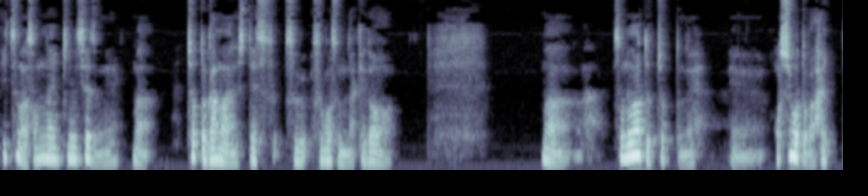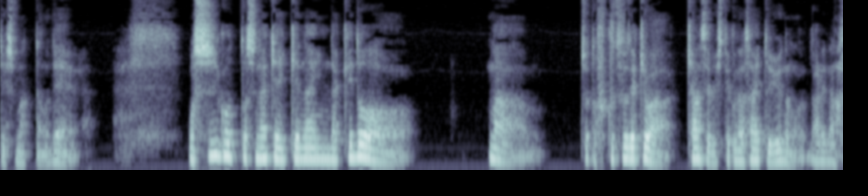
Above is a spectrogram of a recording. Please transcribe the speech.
いつもはそんなに気にせずね、まあ、ちょっと我慢してす、す過ごすんだけど、まあ、その後ちょっとね、えー、お仕事が入ってしまったので、お仕事しなきゃいけないんだけど、まあ、ちょっと腹痛で今日はキャンセルしてくださいというのもあれなので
